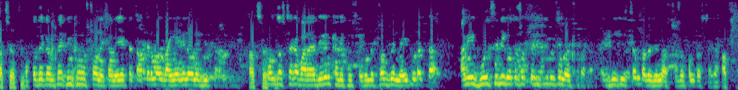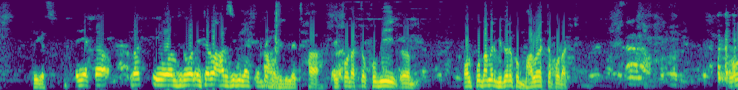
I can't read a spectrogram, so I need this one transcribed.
আচ্ছা আচ্ছা। আপনাদের কারণ প্যাকিং খরচটা অনেক। কারণ এই একটা চাচের মাল ভাঙে গেলে অনেক বিপদ। আচ্ছা আচ্ছা। পঞ্চাশ টাকা বাড়ায় দিবেন খালি খুচরা। কিন্তু ঠকবেন না। এই প্রোডাক্টটা আমি হোলসেলই গত সপ্তাহে বিক্রি করছি নয়শো টাকা। দুই পিস চান তাদের জন্য আটশোশো পঞ্চাশ টাকা। আচ্ছা ঠিক আছে। এই একটা product A one zero one এটারও আট জিবি লাগবে আর জিবি লাইট হ্যাঁ এই প্রোডাক্টটা খুবই অল্প দামের ভিতরে খুব ভালো একটা প্রোডাক্ট ও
